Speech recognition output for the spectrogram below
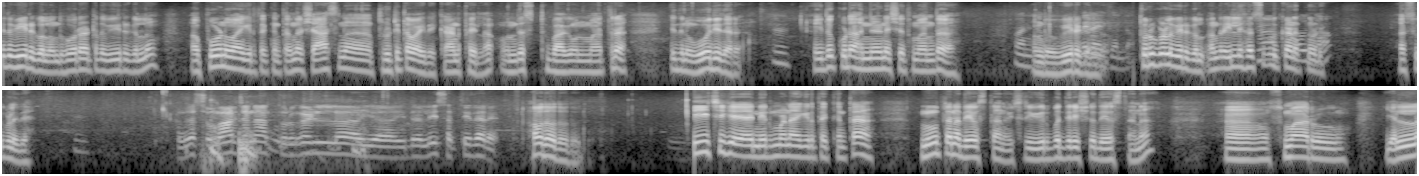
ಇದು ವೀರಗಲ್ಲು ಒಂದು ಹೋರಾಟದ ವೀರಗಲ್ಲು. ಅಪೂರ್ಣವಾಗಿರ್ತಕ್ಕಂಥ ಅಂದರೆ ಶಾಸನ ತ್ರುಟಿತವಾಗಿದೆ ಕಾಣ್ತಾ ಇಲ್ಲ. ಒಂದಷ್ಟು ಭಾಗವನ್ನು ಮಾತ್ರ ಇದನ್ನು ಓದಿದ್ದಾರೆ. ಇದು ಕೂಡ ಹನ್ನೆರಡನೇ ಶತಮಾನದ ಒಂದು ವೀರಗಲ್ಲು. ತುರುಗಳು ವೀರಗಲ್ಲು. ಅಂದರೆ ಇಲ್ಲಿ ಹಸುಗಳು ಕಾಣುತ್ತೆ ನೋಡಿ. ಹಸುಗಳಿದೆ. ಅಂದ್ರೆ ಸುಮಾರು ಜನ ತುರುಗಳ ಇದರಲ್ಲಿ ಸತ್ತಿದ್ದಾರೆ. ಹೌದೌದೌದು ಈಚೆಗೆ ನಿರ್ಮಾಣ ಆಗಿರ್ತಕ್ಕಂಥ ನೂತನ ದೇವಸ್ಥಾನ ಶ್ರೀ ವೀರಭದ್ರೇಶ್ವರ ದೇವಸ್ಥಾನ ಸುಮಾರು ಎಲ್ಲ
